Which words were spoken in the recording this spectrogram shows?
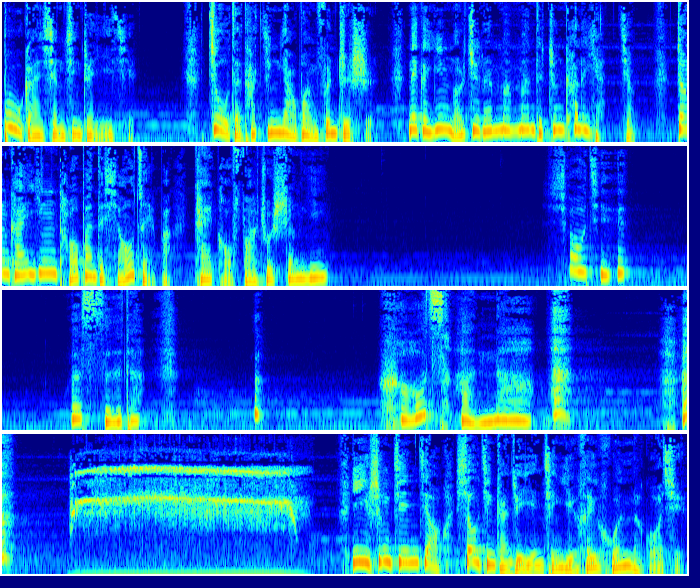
不敢相信这一切。就在他惊讶万分之时，那个婴儿居然慢慢的睁开了眼睛，张开樱桃般的小嘴巴，开口发出声音：“萧瑾，我死的。”好惨呐！一声尖叫，萧瑾感觉眼前一黑，昏了过去。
